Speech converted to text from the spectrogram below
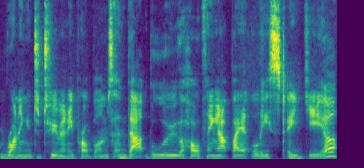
running running into too many problems. And that blew the whole thing out by at least a year.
